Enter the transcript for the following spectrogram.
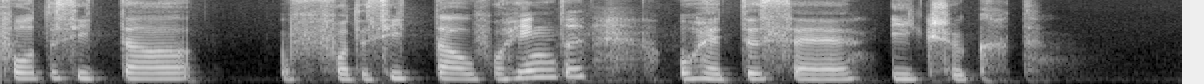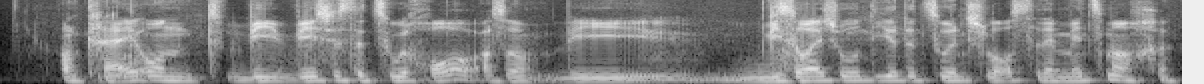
von der Seite, von der Seite und von hinten und hat das äh, eingeschickt. Okay, und wie, wie ist es dazu gekommen? Also, wie, wieso hast du dir dazu entschlossen, das mitzumachen?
